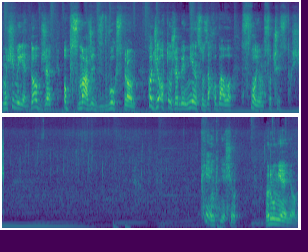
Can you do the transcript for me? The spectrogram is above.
Musimy je dobrze obsmażyć z dwóch stron. Chodzi o to, żeby mięso zachowało swoją soczystość. Pięknie się rumienią.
